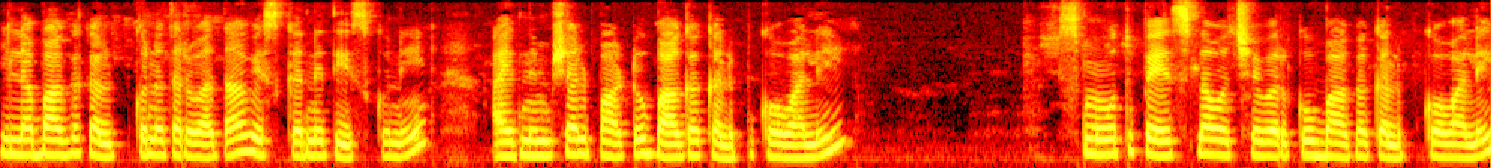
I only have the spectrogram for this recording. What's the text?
ఇలా బాగా కలుపుకున్న తర్వాత విస్కర్ని తీసుకుని ఐదు నిమిషాల పాటు బాగా కలుపుకోవాలి. స్మూత్ పేస్ట్లా వచ్చే వరకు బాగా కలుపుకోవాలి.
